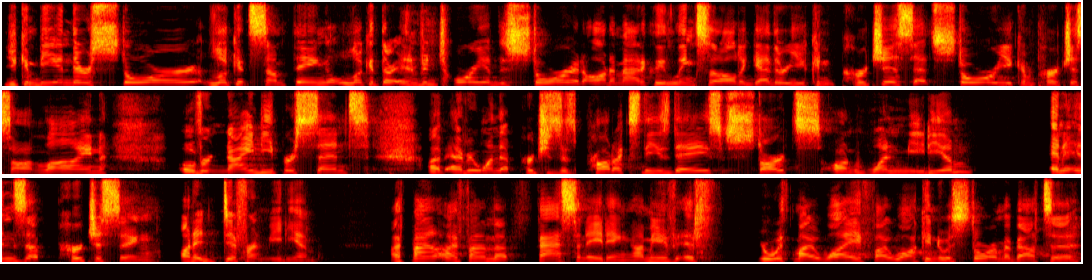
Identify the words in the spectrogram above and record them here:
You can be in their store, look at something, look at their inventory of the store. It automatically links it all together. You can purchase at store, you can purchase online. Over 90% of everyone that purchases products these days starts on one medium and ends up purchasing on a different medium. I find, I find that fascinating. I mean, if, if you're with my wife, I walk into a store, I'm about to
